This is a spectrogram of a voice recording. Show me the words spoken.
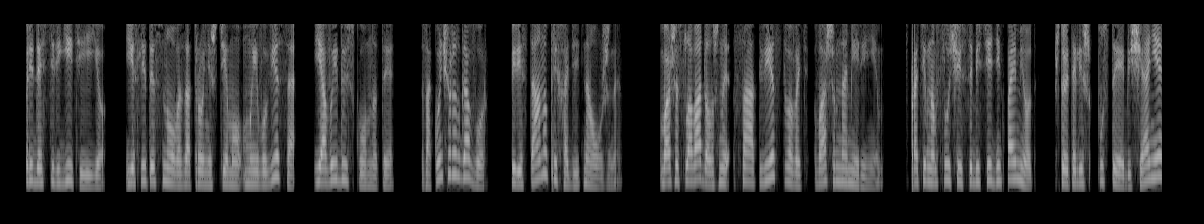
Предостерегите ее. Если ты снова затронешь тему моего веса, я выйду из комнаты. Закончу разговор. Перестану приходить на ужины. Ваши слова должны соответствовать вашим намерениям. В противном случае собеседник поймет, что это лишь пустые обещания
